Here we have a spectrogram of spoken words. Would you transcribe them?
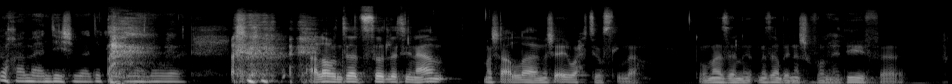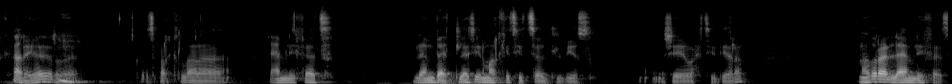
واخا ما عنديش ما لا والو. alors أنت هاد 36 عام ما شاء الله ماشي أي واحد تيوصل لها ومازال مازال بغينا نشوفوا مهدي في في carrière. تبارك الله راه العام اللي فات ولا من بعد 30 marquéti تسعود البيوت. ماشي أي واحد تيديرها نهضر على العام اللي فات.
